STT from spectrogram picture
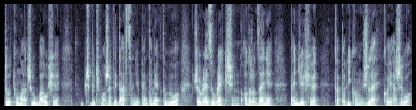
to tłumaczył, bał się czy być może wydawca, nie pamiętam jak to było, że Resurrection, odrodzenie, będzie się katolikom źle kojarzyło,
